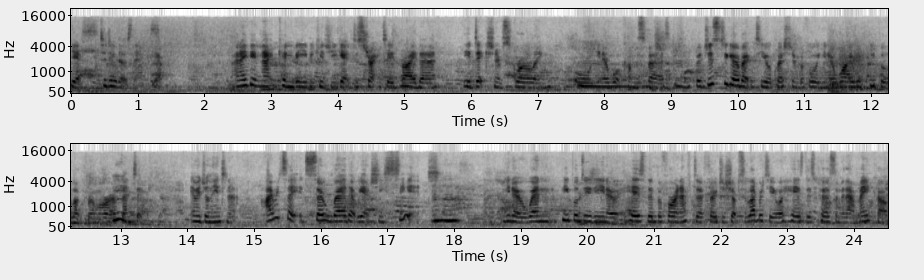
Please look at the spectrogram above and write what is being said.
Yes. to do those things. Yeah. And I think that can be because you get distracted by the, the addiction of scrolling or, you know, what comes first. Mm. But just to go back to your question before, you know, why would people look for a more mm. authentic image on the internet? I would say it's so rare that we actually see it. Mm-hmm. You know, when people do the, you know, here's the before and after Photoshop celebrity or here's this person without makeup.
